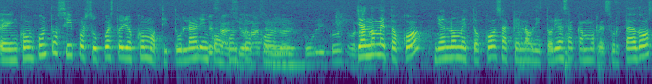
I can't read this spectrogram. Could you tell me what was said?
en conjunto, sí, por supuesto, yo como titular y en ¿Usted conjunto con... públicos? Ya no me tocó, ya no me tocó, saqué la auditoría, sacamos resultados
